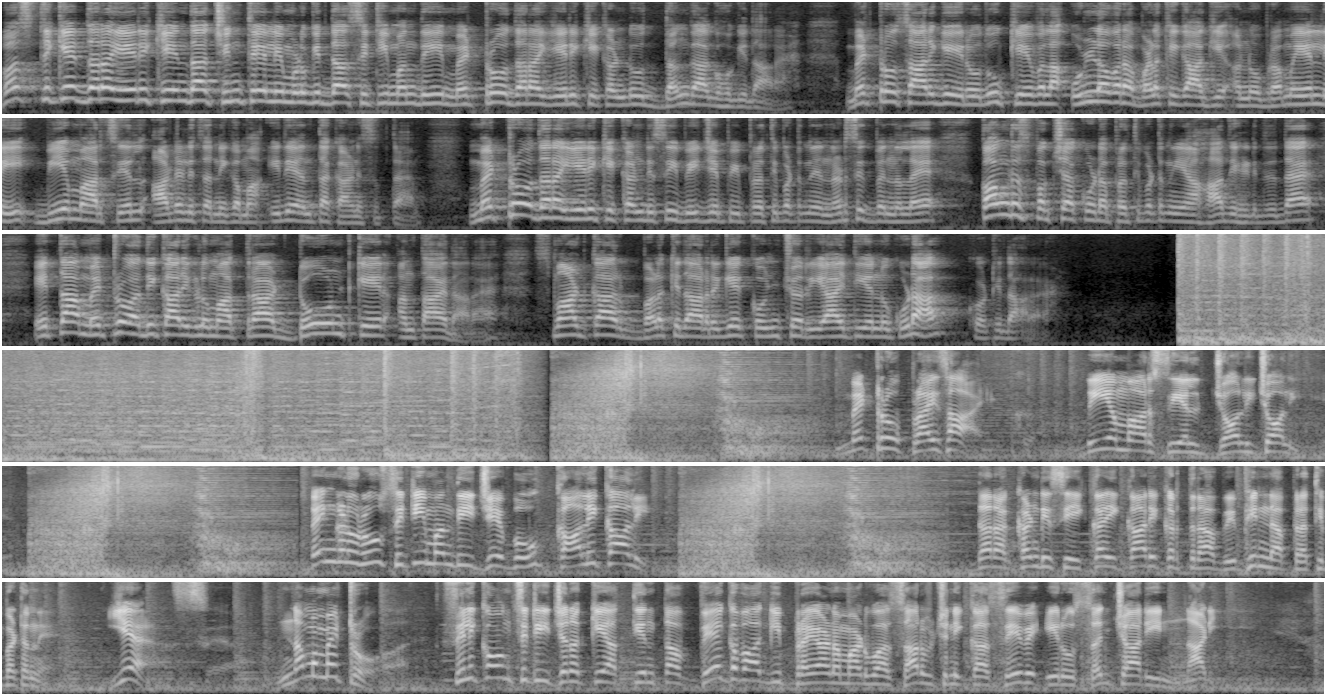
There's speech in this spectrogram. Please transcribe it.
Bus ticket ದರ ಏರಿಕೆಯಿಂದ ಚಿಂತೆಯಲ್ಲಿ ಮುಳುಗಿದ್ದ city ಮಂದಿ ಮೆಟ್ರೋ ದರ ಏರಿಕೆ ಕಂಡು ದಂಗಾಗಿ ಹೋಗಿದ್ದಾರೆ. ಮೆಟ್ರೋ ಸಾರಿಗೆ ಇರೋದು ಕೇವಲ ಉಳ್ಳವರ ಬಳಕೆಗಾಗಿ ಅನ್ನೋ ಭ್ರಮೆಯಲ್ಲಿ ಬಿಎಂಆರ್ಸಿಎಲ್ ಆಡಳಿತ ನಿಗಮ ಇದೆ ಅಂತ ಕಾಣಿಸುತ್ತೆ. ಮೆಟ್ರೋ ದರ ಏರಿಕೆ ಖಂಡಿಸಿ ಬಿಜೆಪಿ ಪ್ರತಿಭಟನೆ ನಡೆಸಿದ ಬೆನ್ನಲ್ಲೇ ಕಾಂಗ್ರೆಸ್ ಪಕ್ಷ ಕೂಡ ಪ್ರತಿಭಟನೆಯ ಹಾದಿ ಹಿಡಿದಿದೆ. ಇತ್ತ ಮೆಟ್ರೋ ಅಧಿಕಾರಿಗಳು ಮಾತ್ರ ಡೋಂಟ್ ಕೇರ್ ಅಂತ ಇದ್ದಾರೆ. ಸ್ಮಾರ್ಟ್ ಕಾರ್ ಬಳಕೆದಾರರಿಗೆ ಕೊಂಚ ರಿಯಾಯಿತಿಯನ್ನು ಕೂಡ ಕೊಟ್ಟಿದ್ದಾರೆ. Metro price hike BMRCL jolly jolly Bengaluru city ಮಂದಿ ಜೇಬು ಖಾಲಿ ಖಾಲಿ ದರ ಖಂಡಿಸಿ ಕೈ ಕಾರ್ಯಕರ್ತರ ವಿಭಿನ್ನ ಪ್ರತಿಭಟನೆ ಎಸ್ ನಮ್ಮ ಮೆಟ್ರೋ ಸಿಲಿಕಾನ್ ಸಿಟಿ ಜನಕ್ಕೆ ಅತ್ಯಂತ ವೇಗವಾಗಿ ಪ್ರಯಾಣ ಮಾಡುವ ಸಾರ್ವಜನಿಕ ಸೇವೆ ಇರೋ ಸಂಚಾರಿ ನಾಡಿ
